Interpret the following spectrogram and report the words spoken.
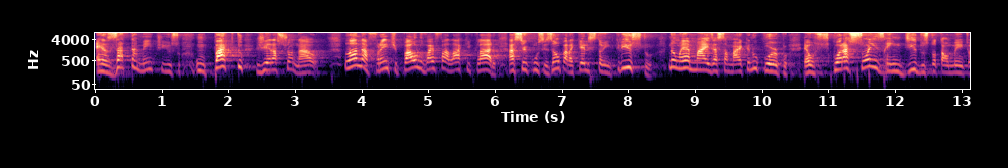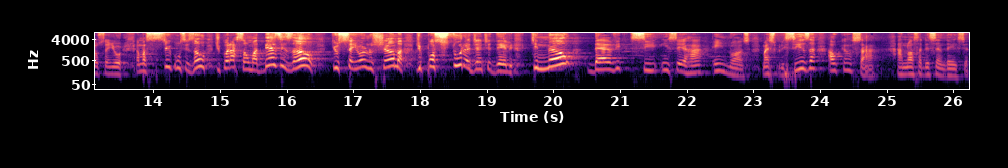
é exatamente isso, um pacto geracional. Lá na frente, Paulo vai falar que, claro, a circuncisão para aqueles que estão em Cristo não é mais essa marca no corpo, é os corações rendidos totalmente ao Senhor. É uma circuncisão de coração, uma decisão que o Senhor nos chama de postura diante dele, que não deve se encerrar em nós, mas precisa alcançar a nossa descendência,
